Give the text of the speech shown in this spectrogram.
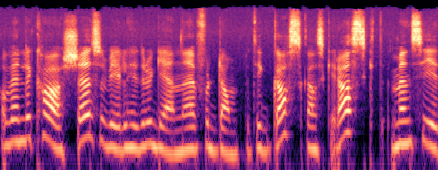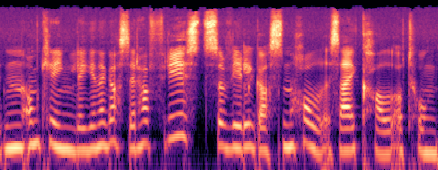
Og Ved en lekkasje så vil hydrogenet fordampe til gass ganske raskt, men siden omkringliggende gasser har fryst, så vil gassen holde seg kald og tung.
